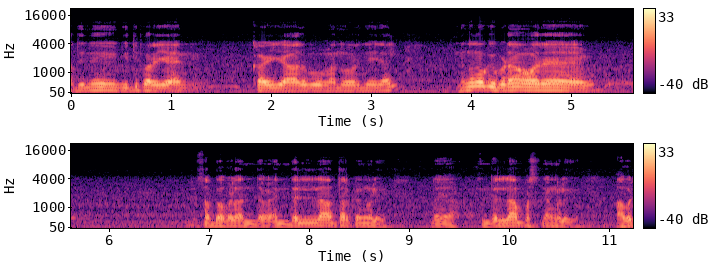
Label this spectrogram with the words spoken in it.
അതിന് വിധി പറയാൻ കഴിയാതെ പോകുക എന്ന് പറഞ്ഞു കഴിഞ്ഞാൽ നിങ്ങൾ നോക്ക് ഇവിടെ ഓരോ സഭകൾ എന്താ എന്തെല്ലാം തർക്കങ്ങൾ എന്തെല്ലാം പ്രശ്നങ്ങൾ അവർ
